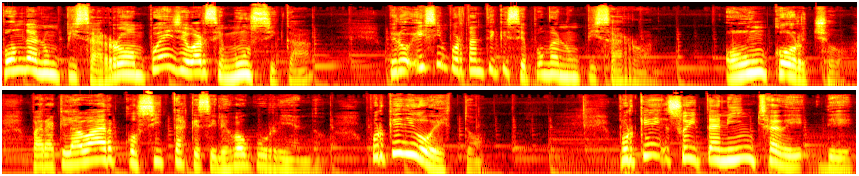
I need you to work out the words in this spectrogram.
Pongan un pizarrón, pueden llevarse música, pero es importante que se pongan un pizarrón o un corcho para clavar cositas que se les va ocurriendo. ¿Por qué digo esto? ¿Por qué soy tan hincha de, de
